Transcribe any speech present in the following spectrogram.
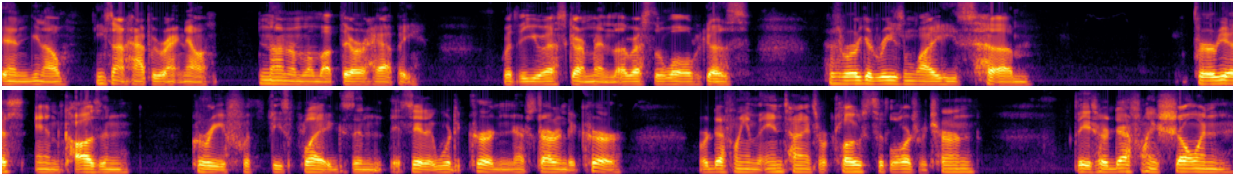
And, you know, he's not happy right now. None of them up there are happy with the U.S. government and the rest of the world because there's a very good reason why he's um, furious and causing grief with these plagues. And they said it would occur, and they're starting to occur. We're definitely in the end times. We're close to the Lord's return. These are definitely showing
